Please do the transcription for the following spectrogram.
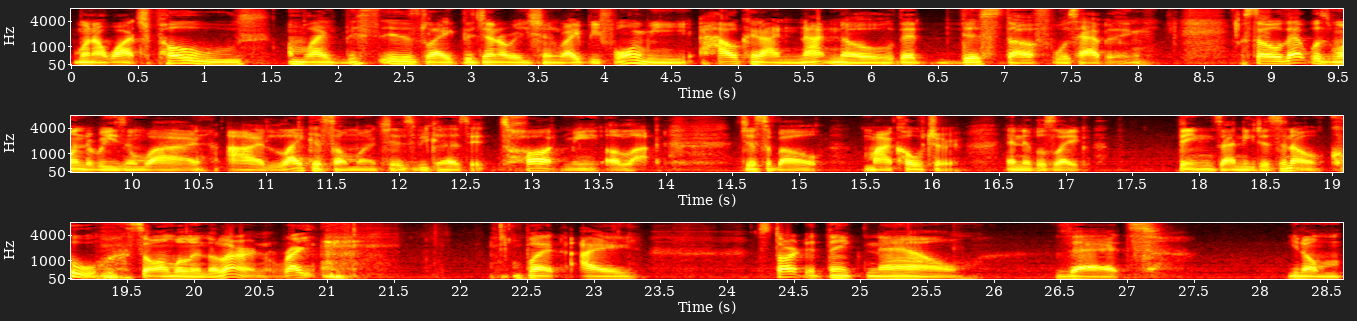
when I watch Pose, I'm like, this is like the generation right before me. How could I not know that this stuff was happening? So that was one of the reasons why I like it so much is because it taught me a lot just about my culture. And it was like, things I needed to know. Cool. So I'm willing to learn, right? But I start to think now that, you know,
